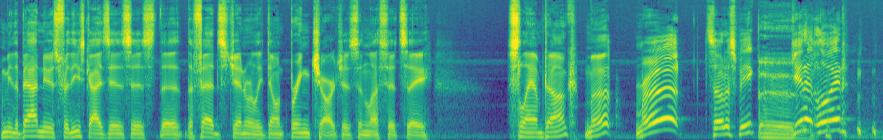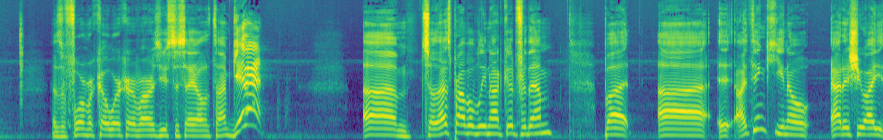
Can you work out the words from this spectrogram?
I mean, the bad news for these guys is is the, the feds generally don't bring charges unless it's a slam dunk, so to speak. Get it, Lloyd? As a former coworker of ours used to say all the time, get it. Um, so that's probably not good for them. But uh, I think you know at issue. I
